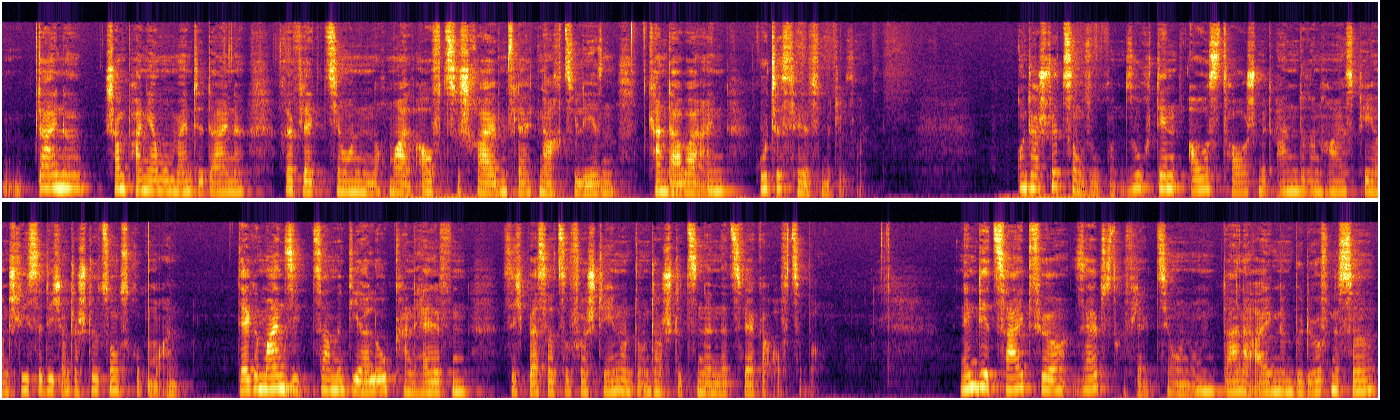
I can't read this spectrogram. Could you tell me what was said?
deine Champagner-Momente, deine Reflexionen nochmal aufzuschreiben, vielleicht nachzulesen, kann dabei ein gutes Hilfsmittel sein. Unterstützung suchen. Such den Austausch mit anderen HSP und schließe dich Unterstützungsgruppen an. Der gemeinsame Dialog kann helfen, sich besser zu verstehen und unterstützende Netzwerke aufzubauen. Nimm dir Zeit für Selbstreflexion, um deine eigenen Bedürfnisse,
